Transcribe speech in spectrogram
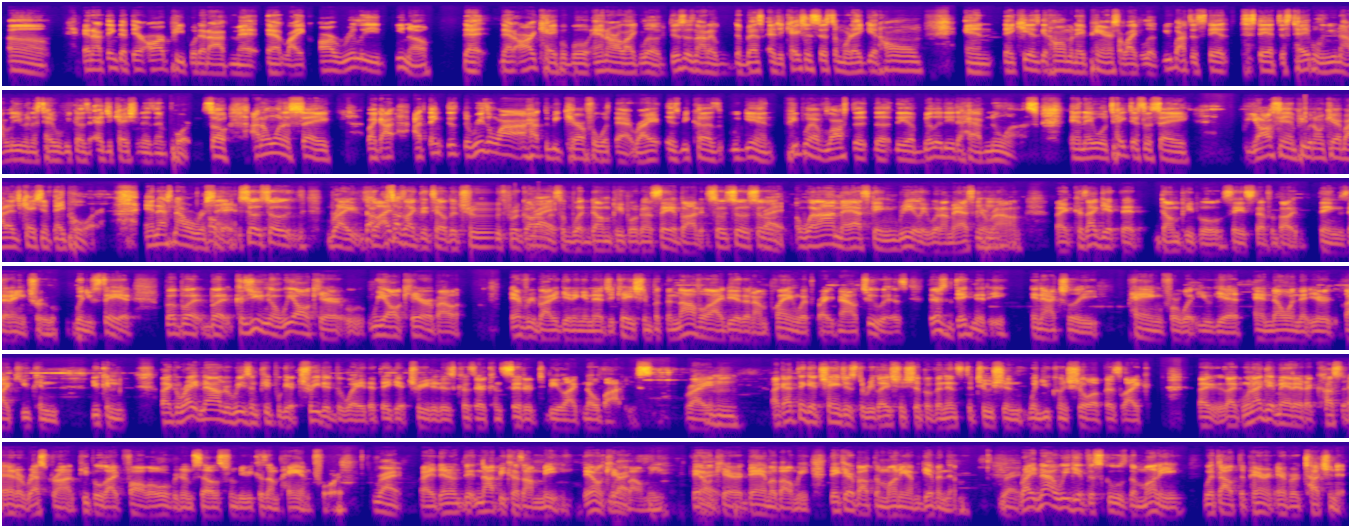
Um, and I think that there are people that I've met that like are really, you know, that that are capable and are like, look, this is not a, the best education system where they get home and their kids get home and their parents are like, look, you about to stay stay at this table and you're not leaving this table because education is important. So I don't want to say like I I think th- the reason why I have to be careful with that right is because again people have lost the, the the ability to have nuance and they will take this and say y'all saying people don't care about education if they poor, and that's not what we're saying. Okay, so so right. So, so I just like to tell the truth regardless right. of what dumb people are going to say about it. So so so right. what I'm asking, really, what I'm asking mm-hmm. around, like, because I get that dumb people say stuff about things that ain't true when you say it, but but but because you know we all care, we all care about everybody getting an education. But the novel idea that I'm playing with right now too is there's dignity in actually paying for what you get and knowing that you're like you can you can like right now the reason people get treated the way that they get treated is because they're considered to be like nobodies right mm-hmm. Like I think it changes the relationship of an institution when you can show up as like, like, like when I get mad at a cus- at a restaurant, people like fall over themselves for me because I'm paying for it. Right. Right. They don't. They're not because I'm me. They don't care Right. about me. They don't care a damn about me. They care about the money I'm giving them. Right. Right now, we give the schools the money without the parent ever touching it.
